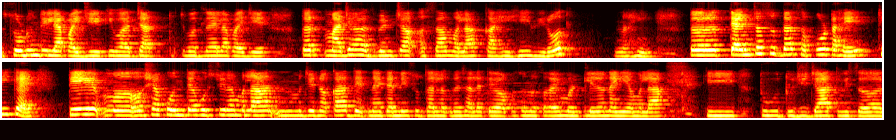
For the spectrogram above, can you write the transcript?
सोडून दिल्या पाहिजे किंवा जात बदलायला पाहिजे तर माझ्या हजबंडचा असा मला काहीही विरोध नाही. तर त्यांचासुद्धा सपोर्ट आहे. ठीक आहे. ते अशा कोणत्या गोष्टीला मला म्हणजे नकार देत नाही. त्यांनी सुद्धा लग्न झालं तेव्हापासून असं काही म्हटलेलं नाही आहे मला की तू तुझी जात विसर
